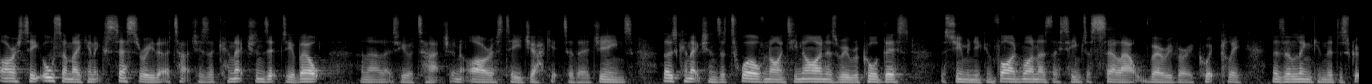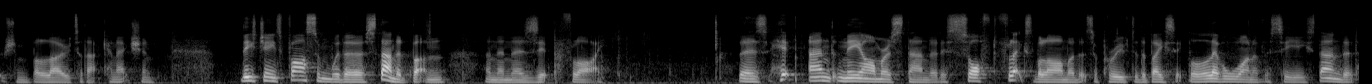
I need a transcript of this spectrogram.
RST also make an accessory that attaches a connection zip to your belt and that lets you attach an RST jacket to their jeans. Those connections are $12.99 as we record this, assuming you can find one as they seem to sell out very, very quickly. There's a link in the description below to that connection. These jeans fasten with a standard button and then there's zip fly. There's hip and knee armour as standard, is soft, flexible armour that's approved to the basic level one of the CE standard.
